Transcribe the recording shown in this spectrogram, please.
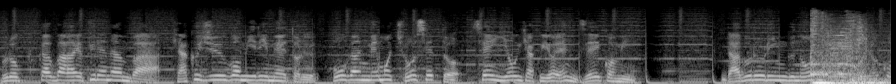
ブロックカバーエピレナンバー 115mm 方眼メモ帳セット1404円税込み。ダブルリングの横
